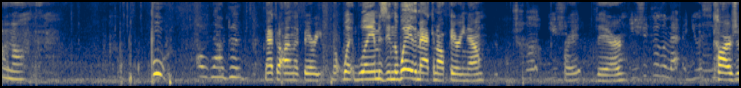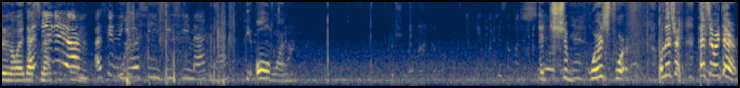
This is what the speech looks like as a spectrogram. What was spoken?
Oh no. Woo. Oh, now good. Mackinac Island Ferry. No, Wi- William is in the way of the Mackinac Ferry now. No, should Right there. you should do the Ma- USC. Cars are in the way. I That's see Mac- the um. I see the USC GC Mackinac. the old one. Which is the one It should. Where's Fort? Oh, that's right. That's it right there.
